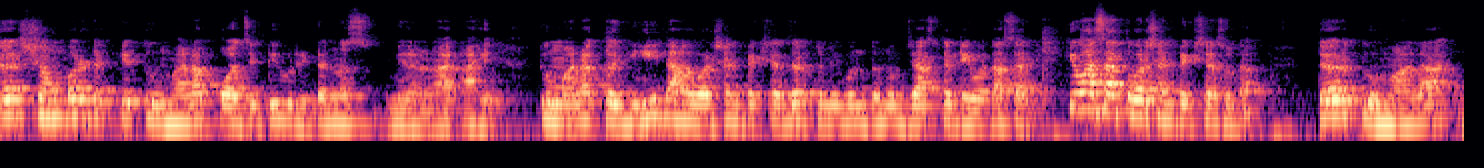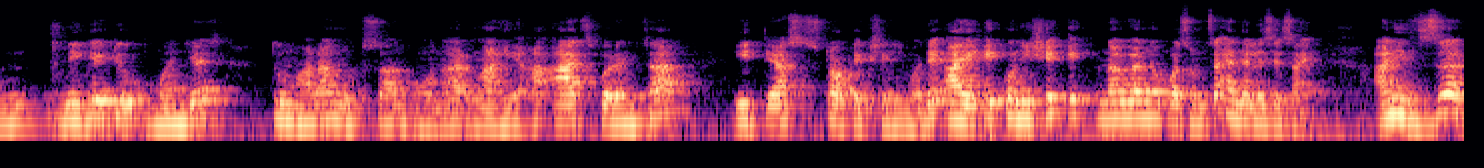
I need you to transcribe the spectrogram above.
तर शंभर टक्के तुम्हाला पॉझिटिव्ह रिटर्नच मिळणार आहेत. तुम्हाला कधीही दहा वर्षांपेक्षा जर तुम्ही गुंतवणूक जास्त ठेवत असाल किंवा सात वर्षांपेक्षा सुद्धा तर तुम्हाला निगेटिव्ह म्हणजेच तुम्हाला नुकसान होणार नाही. हा आजपर्यंतचा इतिहास स्टॉक एक्सचेंजमध्ये आहे. एकोणीसशे एक नव्याण्णव पासूनचा अनालिसिस आहे. आणि जर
